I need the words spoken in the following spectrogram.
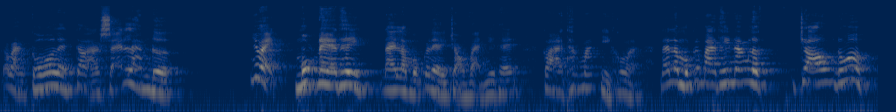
các bạn cố lên, các bạn sẽ làm được. Như vậy, một đề thi, đây là một cái đề trọn vẹn như thế. Có ai thắc mắc gì không ạ? À? đây là một cái bài thi năng lực châu đúng không?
